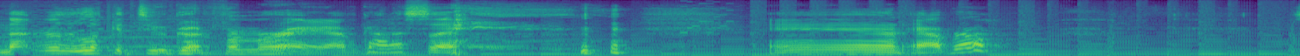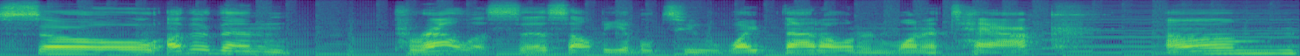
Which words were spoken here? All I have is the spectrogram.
not really looking too good for Murray, I've got to say. and Abra? So, other than Paralysis, I'll be able to wipe that out in one attack. Um,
